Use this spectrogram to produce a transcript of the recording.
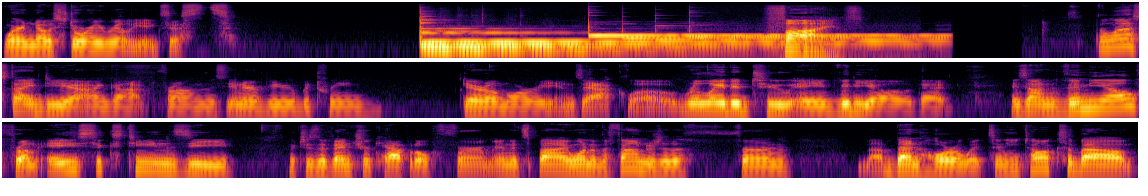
where no story really exists. 5. The last idea I got from this interview between Daryl Morey and Zach Lowe related to a video that is on Vimeo from A16Z, which is a venture capital firm, and it's by one of the founders of the firm, uh, Ben Horowitz, and he talks about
